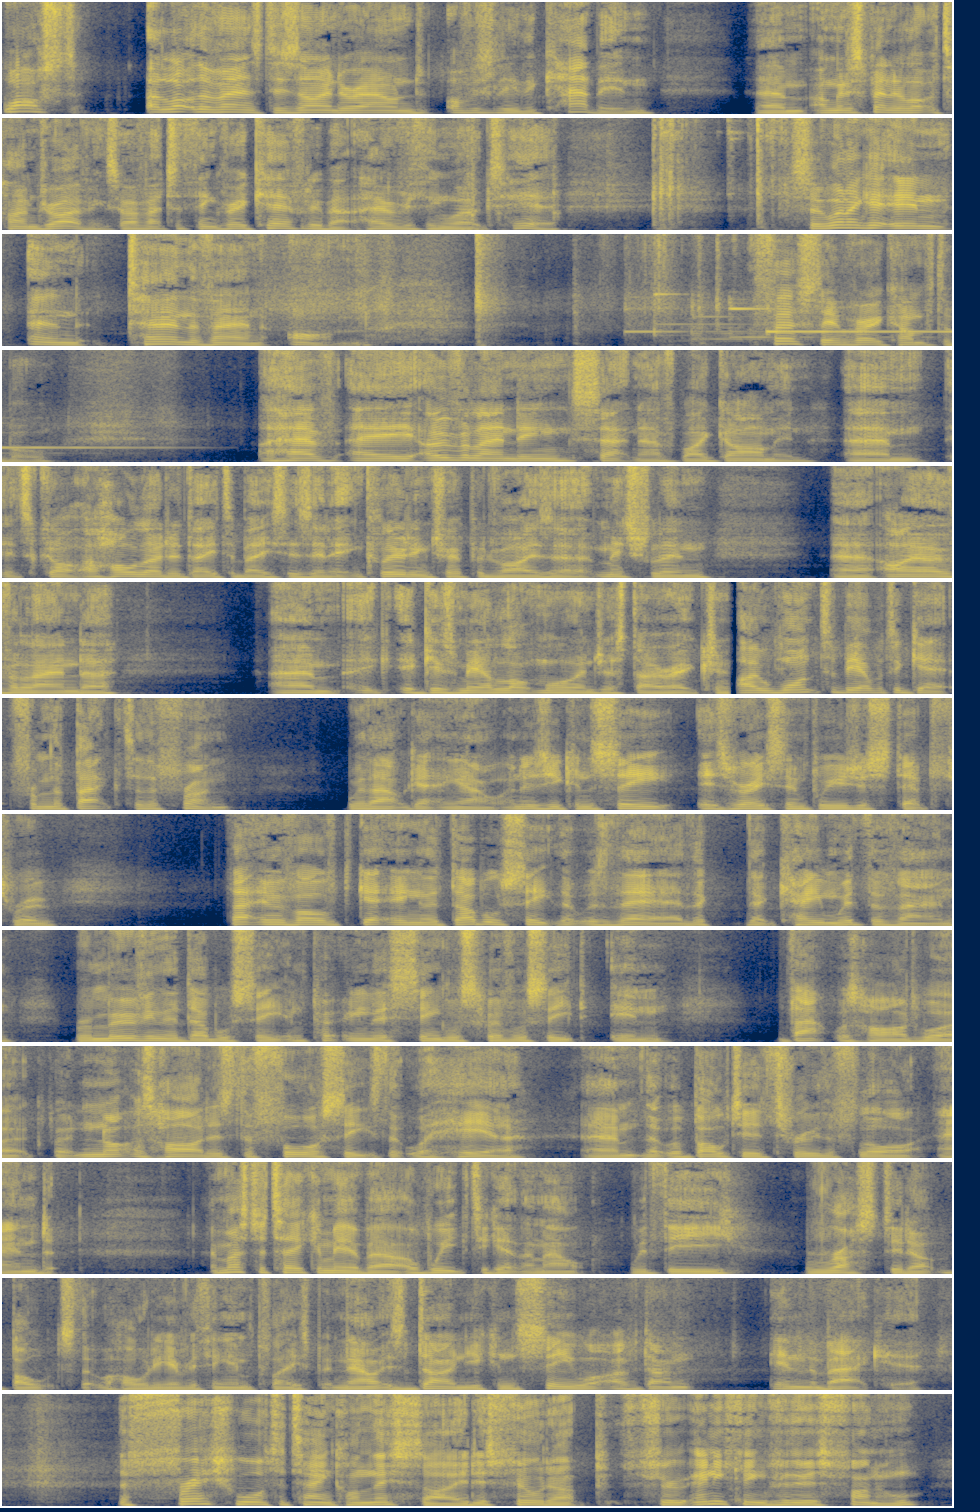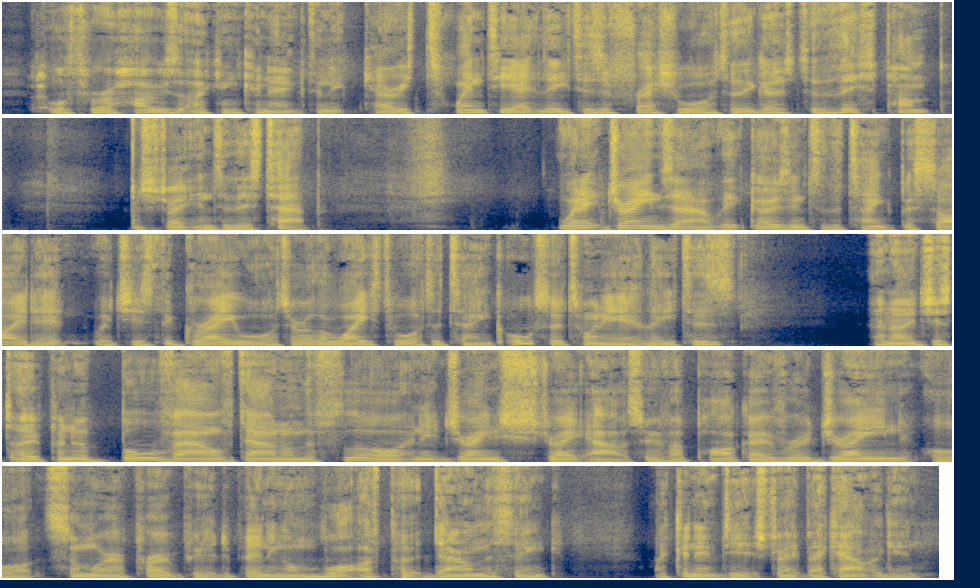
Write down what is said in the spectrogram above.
Whilst a lot of the van's designed around obviously the cabin, um, I'm going to spend a lot of time driving, so I've had to think very carefully about how everything works here. So when I get in and turn the van on, firstly, I'm very comfortable. I have a overlanding sat nav by Garmin. Um, it's got a whole load of databases in it, including TripAdvisor, Michelin, uh, iOverlander. Um, it, it gives me a lot more than just direction. I want to be able to get from the back to the front without getting out. And as you can see, it's very simple. You just step through. That involved getting the double seat that was there, the, that came with the van, removing the double seat and putting this single swivel seat in. That was hard work, but not as hard as the four seats that were here um, that were bolted through the floor. And it must have taken me about a week to get them out with the rusted up bolts that were holding everything in place. But now it's done. You can see what I've done in the back here. The fresh water tank on this side is filled up through anything through this funnel or through a hose that I can connect, and it carries 28 litres of fresh water that goes to this pump and straight into this tap. when it drains out, it goes into the tank beside it, which is the grey water or the wastewater tank, also 28 litres. And I just open a ball valve down on the floor and it drains straight out. So if I park over a drain or somewhere appropriate, depending on what I've put down the sink, I can empty it straight back out again.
